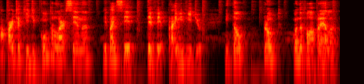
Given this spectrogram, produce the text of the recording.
a parte aqui de controlar cena e vai ser TV Prime Video. Então, pronto. Quando eu falar para ela,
